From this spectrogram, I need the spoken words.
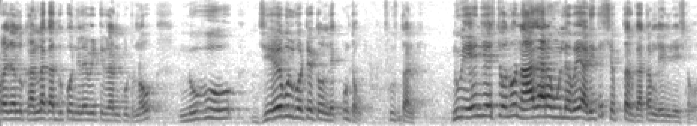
ప్రజలు కళ్ళకు అద్దుకొని నిలబెట్టిరు అనుకుంటున్నావు. నువ్వు జేబులు కొట్టేటోళ్ళు లెక్కుంటావు చూస్తానికి. నువ్వు ఏం చేస్తావో నాగారం ఊళ్ళో పోయి అడిగితే చెప్తారు గతంలో ఏం చేసినావో.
